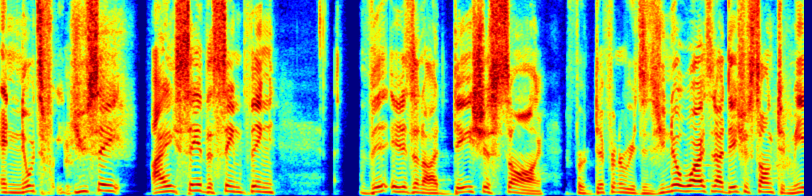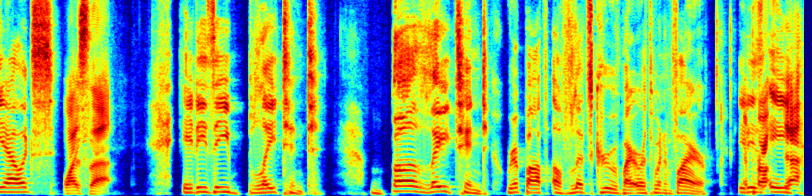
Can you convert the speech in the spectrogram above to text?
And you know what's you say? I say the same thing. It is an audacious song for different reasons. You know why it's an audacious song to me, Alex? Why is that? It is a blatant, blatant ripoff of "Let's Groove" by Earth, Wind, and Fire. It And is a yeah.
